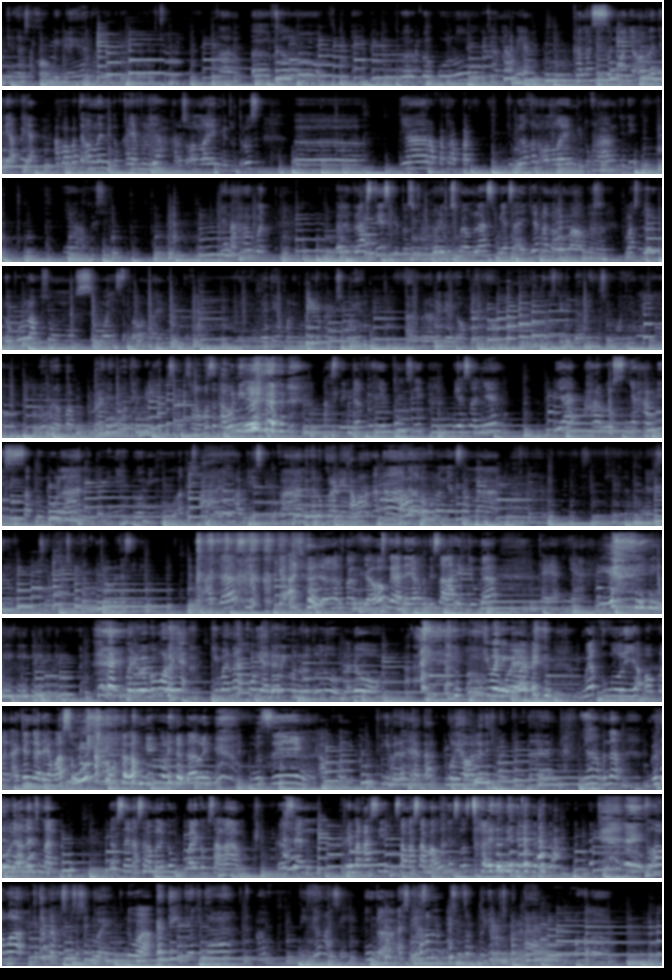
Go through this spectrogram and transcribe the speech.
jadi ngerasa kok beda ya tahun 2020 Kan, eh, kalau 2020 karena apa ya? Karena semuanya online jadi apa ya? Apa apa teh online gitu. Kayak kuliah harus online gitu. Terus eh ya rapat-rapat juga kan online gitu kan. Jadi nah buat eh, drastis gitu. 2019 biasa aja kan normal. Terus pas 2020 langsung semuanya serba online gitu. Iya, berarti yang paling berubah itu kayak semuanya eh, beralih dari offline ke online terus jadi daring semuanya. Lu berapa banyak kuota yang udah dihabiskan selama setahun ini? Asli nggak kehitung sih. Biasanya ya harusnya habis satu bulan gitu. Ini dua minggu ukuran yang sama. Nah, ah, dengan ukuran yang sama. Gila bener sih. Siapa yang harus bertanggung jawab atas ini? nggak ada sih. Nggak ada yang harus tanggung jawab nggak ada yang harus disalahin juga. Kayaknya. Eh, by the way gue mau nanya Gimana kuliah daring menurut lu? aduh. Gimana gue. gimana? gue kuliah offline aja nggak ada yang masuk. Apalagi kuliah daring. Pusing. Ampun Ibarat ya? kata kuliah online itu cuma punten ya benar gue kuliah online cuman dosen assalamualaikum waalaikumsalam dosen terima kasih sama-sama udah selesai Selama kita berapa semester sih? Dua ya? dua Eh tiga kita Ap- Tiga gak sih? enggak eh Kita kan semester tujuh percepatan oh, eh.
